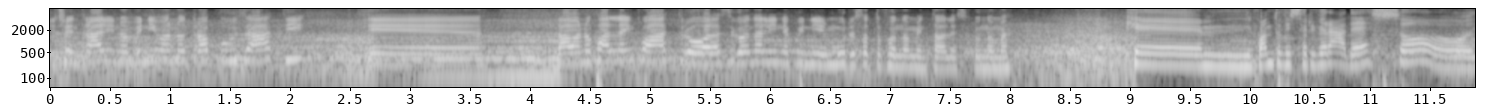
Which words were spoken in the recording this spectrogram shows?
i centrali non venivano troppo usati e davano palla in quattro alla seconda linea quindi il muro è stato fondamentale secondo me. Che, mm, quanto vi servirà adesso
